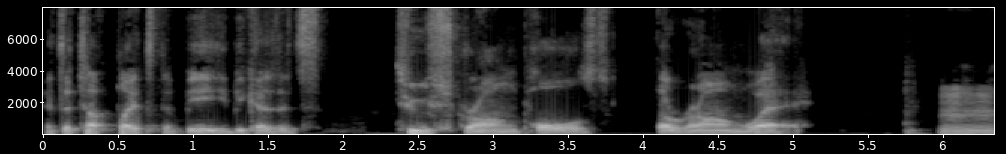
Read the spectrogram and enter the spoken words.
it's a tough place to be because it's two strong pulls the wrong way mm-hmm.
